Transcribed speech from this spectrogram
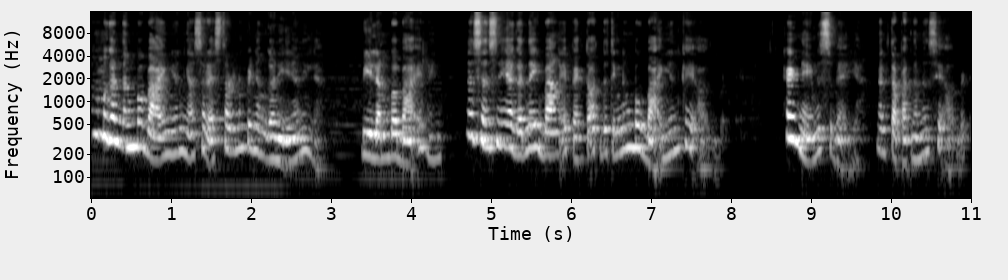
Ang magandang babaeng yun nga sa restaurant ng pinangganina nila. Bilang babae rin, nasense niya agad na iba ang epekto at dating ng babaeng yun kay Albert. Her name is Bea. Nagtapat naman si Albert.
